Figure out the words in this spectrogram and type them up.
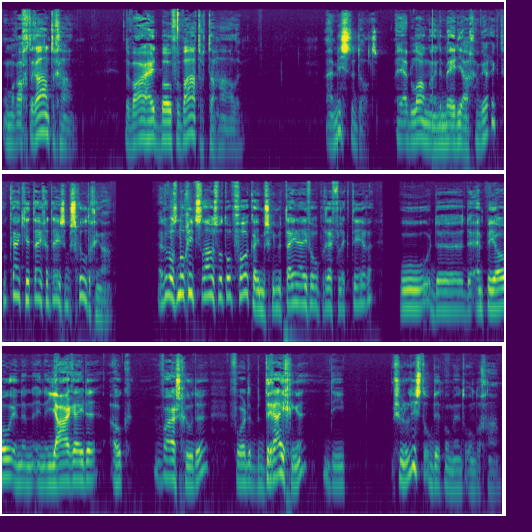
Om er achteraan te gaan. De waarheid boven water te halen. Hij miste dat. Jij hebt lang in de media gewerkt. Hoe kijk je tegen deze beschuldiging aan? En er was nog iets trouwens wat opvalt. Kan je misschien meteen even op reflecteren? Hoe de, de NPO in een, in een jaarreden ook waarschuwde voor de bedreigingen die journalisten op dit moment ondergaan.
